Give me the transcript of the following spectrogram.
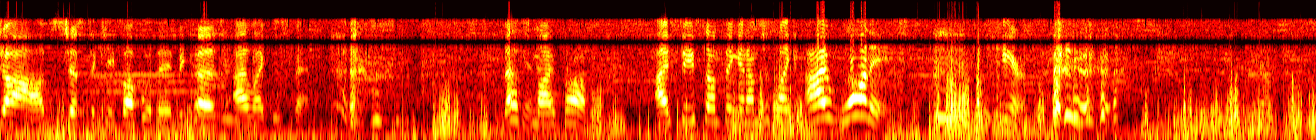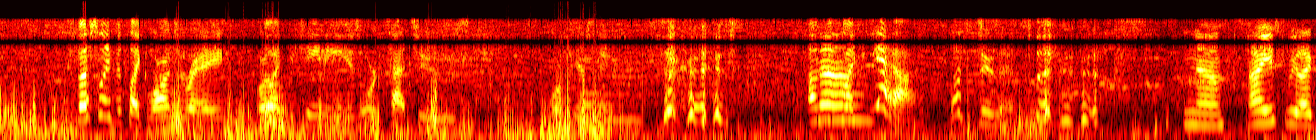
jobs just to keep up with it because I like to spend. That's Yeah. my problem. I see something and I'm just like, I want it. Here. Especially if it's like lingerie or like bikinis or tattoos or piercings. I'm No. just like, yeah, let's do this. No, I used to be like,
